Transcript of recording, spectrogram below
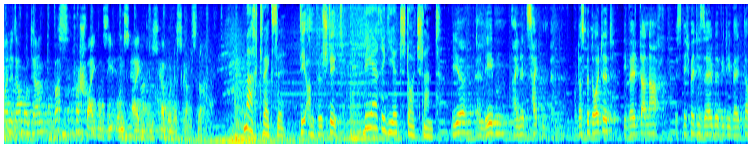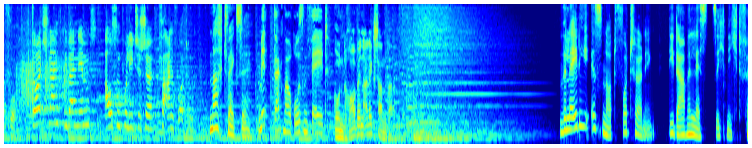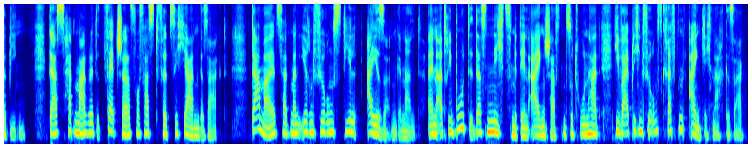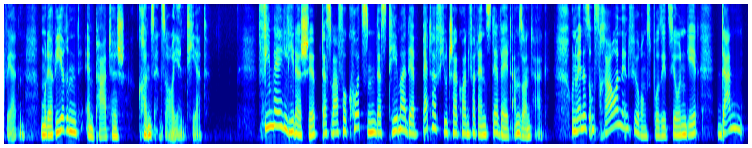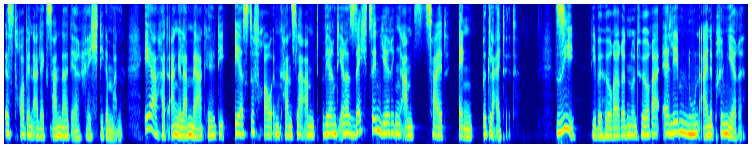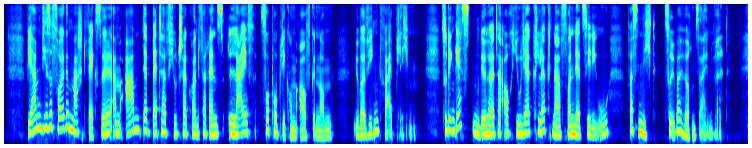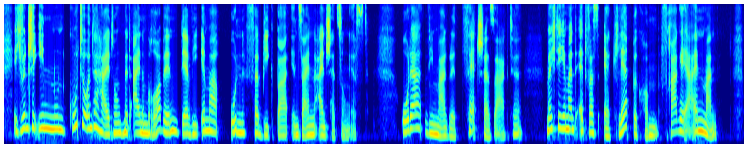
Meine Damen und Herren, was verschweigen Sie uns eigentlich, Herr Bundeskanzler? Machtwechsel. Die Ampel steht. Wer regiert Deutschland? Wir erleben eine Zeitenwende. Und das bedeutet, die Welt danach ist nicht mehr dieselbe wie die Welt davor. Deutschland übernimmt außenpolitische Verantwortung. Machtwechsel. Mit Dagmar Rosenfeld und Robin Alexander. The lady is not for turning. Die Dame lässt sich nicht verbiegen. Das hat Margaret Thatcher vor fast 40 Jahren gesagt. Damals hat man ihren Führungsstil eisern genannt. Ein Attribut, das nichts mit den Eigenschaften zu tun hat, die weiblichen Führungskräften eigentlich nachgesagt werden. Moderierend, empathisch, konsensorientiert. Female Leadership, das war vor kurzem das Thema der Better Future Konferenz der Welt am Sonntag. Und wenn es um Frauen in Führungspositionen geht, dann ist Robin Alexander der richtige Mann. Er hat Angela Merkel, die erste Frau im Kanzleramt, während ihrer 16-jährigen Amtszeit eng begleitet. Sie, liebe Hörerinnen und Hörer, erleben nun eine Premiere. Wir haben diese Folge Machtwechsel am Abend der Better Future Konferenz live vor Publikum aufgenommen, überwiegend weiblichem. Zu den Gästen gehörte auch Julia Klöckner von der CDU, was nicht zu überhören sein wird. Ich wünsche Ihnen nun gute Unterhaltung mit einem Robin, der wie immer unverbiegbar in seinen Einschätzungen ist. Oder wie Margaret Thatcher sagte, möchte jemand etwas erklärt bekommen, frage er einen Mann.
